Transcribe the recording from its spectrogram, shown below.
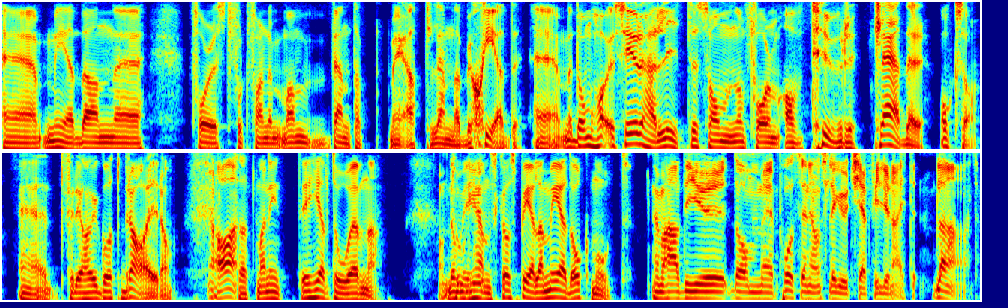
Eh, medan eh, Forest fortfarande, man väntar med att lämna besked. Eh, men de har, ser det här lite som någon form av turkläder också. Eh, för det har ju gått bra i dem. Ja. Så att man inte är helt oävna. De, de är ju hemska att spela med och mot. De hade ju de på sig när de slog ut Sheffield United, bland annat.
